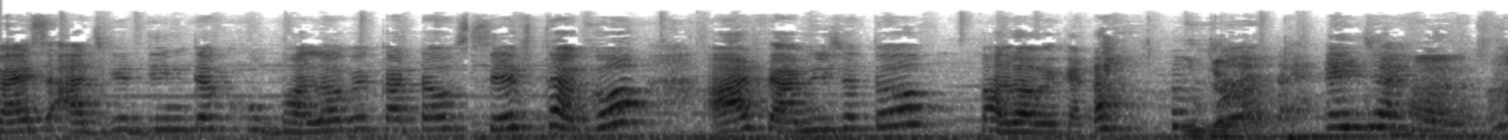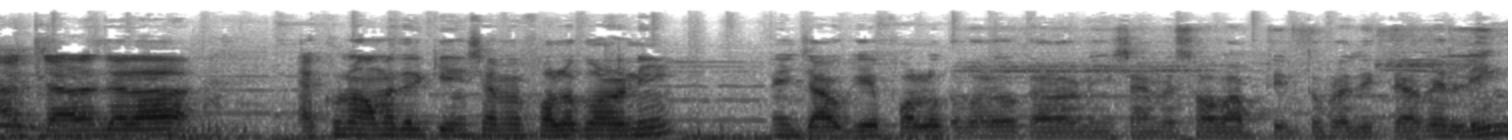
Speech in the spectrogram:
গাইস আজকের দিনটা খুব ভালোভাবে কাটাও সেফ থাকো আর ফ্যামিলির সাথেও ভালোভাবে কাটাও। এনজয় হ্যাঁ, করো। আর যারা যারা এখনও আমাদেরকে ইনস্টাগ্রামে ফলো করনি যাও গিয়ে ফলো করো কারণ ইনস্টাগ্রামে সব আপডেট তোমরা দেখতে পাবে। লিংক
